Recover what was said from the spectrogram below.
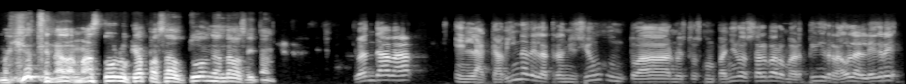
Imagínate nada más todo lo que ha pasado. ¿Tú dónde andabas, Aitán? Yo andaba en la cabina de la transmisión junto a nuestros compañeros Álvaro Martín y Raúl Alegre,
